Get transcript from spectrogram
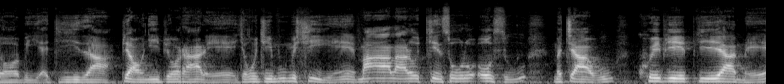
ဒေါ်ဘီအကြီးသားပြောင်ကြီးပြောထားတယ်ယုံကြည်မှုမရှိရင်မအားလာတို့ကျင်ဆိုးတို့အုပ်စုမကြဘူးခွေးပြေးပြေးရမယ်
